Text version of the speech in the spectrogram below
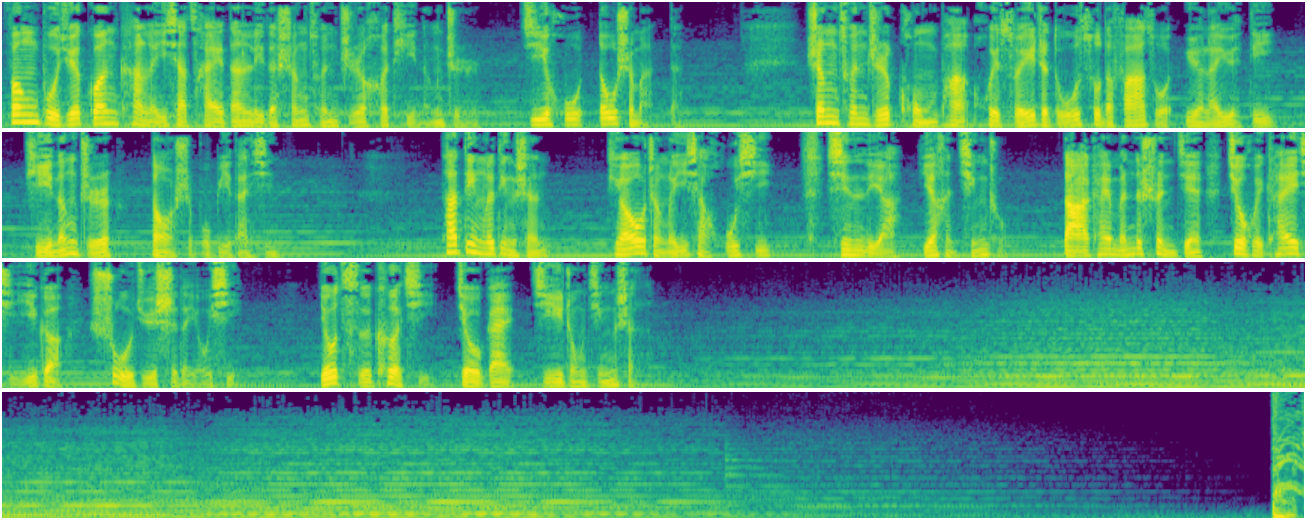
风不觉观看了一下菜单里的生存值和体能值，几乎都是满的。生存值恐怕会随着毒素的发作越来越低，体能值倒是不必担心。他定了定神，调整了一下呼吸。心里啊也很清楚，打开门的瞬间就会开启一个数据式的游戏，由此刻起就该集中精神了。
